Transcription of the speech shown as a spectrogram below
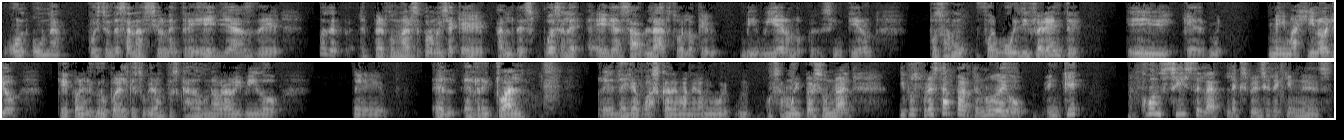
una cuestión de sanación entre ellas, de, pues de, perdonarse, pero me dice que al después, ellas hablar sobre lo que vivieron, lo que sintieron, pues fue muy, diferente. Y que me, imagino yo que con el grupo en el que estuvieron, pues cada uno habrá vivido eh, el, ritual de ayahuasca de manera muy, o sea, muy personal. Y pues por esta parte, ¿no? Digo, ¿en qué consiste la, experiencia de quienes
